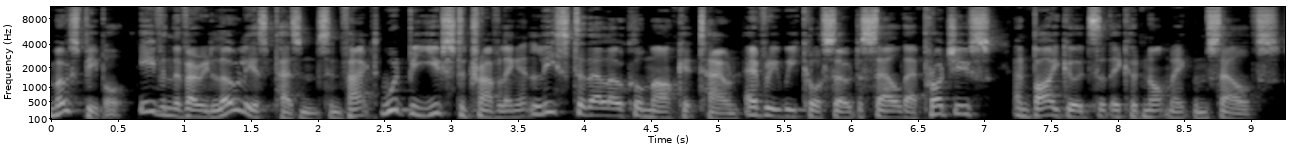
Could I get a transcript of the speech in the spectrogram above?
Most people, even the very lowliest peasants, in fact, would be used to travelling at least to their local market town every week or so to sell their produce and buy goods that they could not make themselves.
